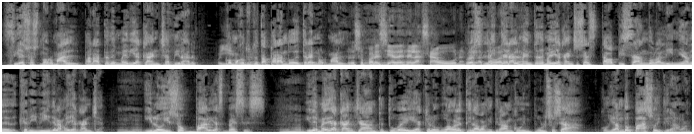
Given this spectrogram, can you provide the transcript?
si eso es normal, parate de media cancha a tirar, Oye, como que tú te estás parando de tres normal. Pero eso parecía desde la sauna. Pero es literalmente de media cancha, o sea, estaba pisando la línea de- que divide la media cancha. Y lo hizo varias veces. Y de media cancha antes tú veías que los jugadores tiraban y tiraban con impulso, o sea, cogían dos pasos y tiraban.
